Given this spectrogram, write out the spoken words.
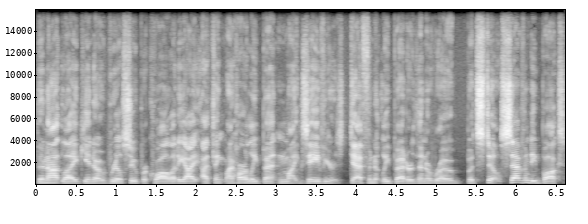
They're not like, you know, real super quality. I, I think my Harley Benton, my Xaviere is definitely better than a Rogue, but still, 70 bucks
